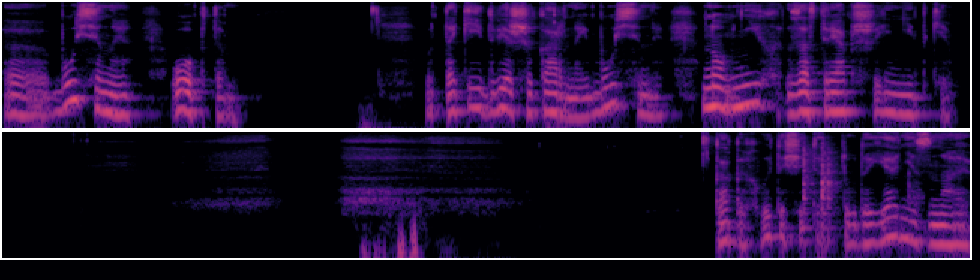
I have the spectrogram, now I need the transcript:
э, бусины оптом. Вот такие две шикарные бусины, но в них застрявшие нитки. Как их вытащить оттуда, я не знаю.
